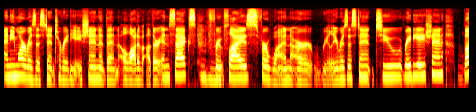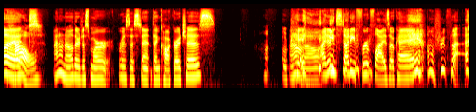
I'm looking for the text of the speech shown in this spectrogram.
any more resistant to radiation than a lot of other insects. Mm-hmm. Fruit flies, for one, are really resistant to radiation, but How? I don't know, they're just more resistant than cockroaches. Okay. I don't know. I didn't study fruit flies, okay? I'm a fruit fly.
